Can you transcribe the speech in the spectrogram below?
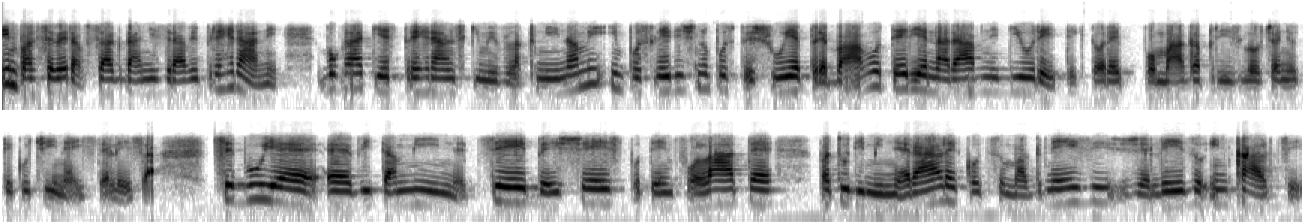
In pa seveda vsakdanji zdravi prehrani. Bogat je s prehranskimi vlakninami in posledično pospešuje prebavo ter je naravni diuretik, torej pomaga pri izločanju tekočine iz telesa. Vsebuje vitamin C, B6, potem folate, pa tudi minerale, kot so magnezij, železo in kalcij.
